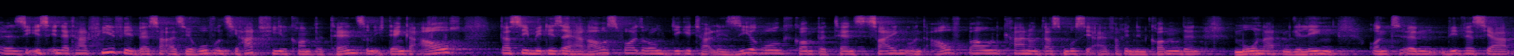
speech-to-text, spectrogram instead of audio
äh, sie ist in der Tat viel, viel besser als ihr Ruf und sie hat viel Kompetenz. Und ich denke auch, dass sie mit dieser Herausforderung Digitalisierung Kompetenz zeigen und aufbauen kann. Und das muss sie einfach in den kommenden Monaten gelingen. Und ähm, wie wir es ja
